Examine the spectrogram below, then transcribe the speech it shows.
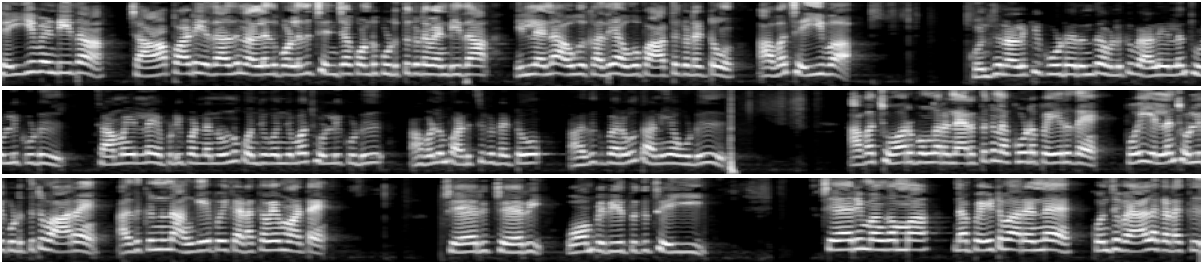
செய்ய வேண்டியதான் சாப்பாடு ஏதாவது நல்லது பொழுது செஞ்சா கொண்டு கொடுத்துக்கிட வேண்டியதான் இல்லைன்னா அவங்க கதையை அவங்க பார்த்துக்கிடட்டும். அவ செய்வா. கொஞ்ச நாளைக்கு கூட இருந்து அவளுக்கு வேலையெல்லாம் சொல்லிக் கொடு. சமையல்லாம் எப்படி பண்ணணும்னு கொஞ்சம் கொஞ்சமாக சொல்லிக் கொடு. அவளும் படிச்சுக்கிடட்டும். அதுக்கு பிறகு தனியாக விடு. அவள் சோறு பொங்குற நேரத்துக்கு நான் கூட போயிருந்தேன் போய் எல்லாம் சொல்லி கொடுத்துட்டு வாரேன். அதுக்குன்னு நான் அங்கேயே போய் கிடக்கவே மாட்டேன். சரி சரி. ஓம் பிரியத்துக்கு செய் சரி மங்கம்மா. நான் போயிட்டு வரேன்னே. கொஞ்சம் வேலை கிடக்கு.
